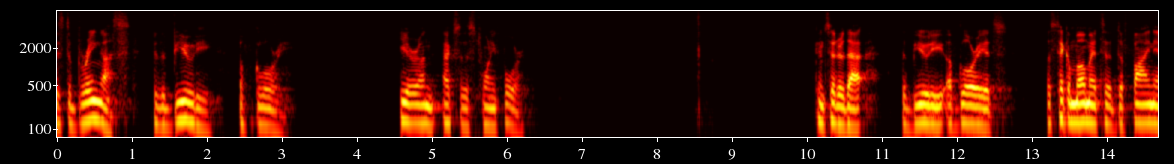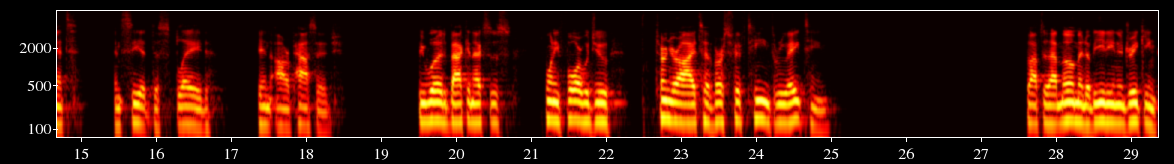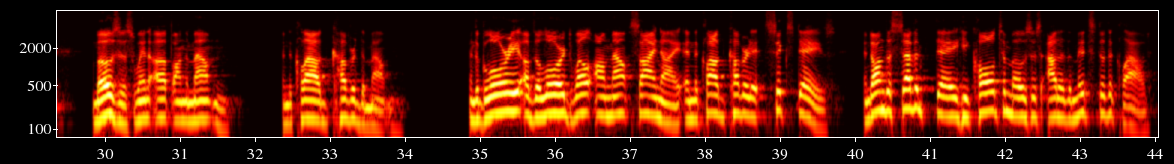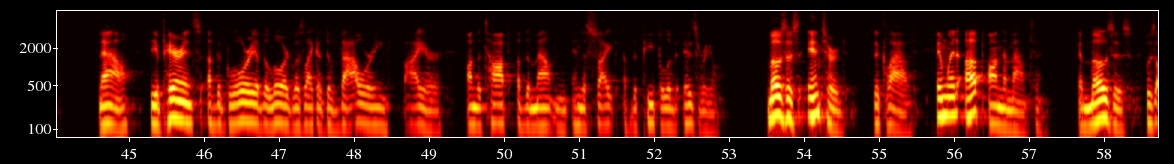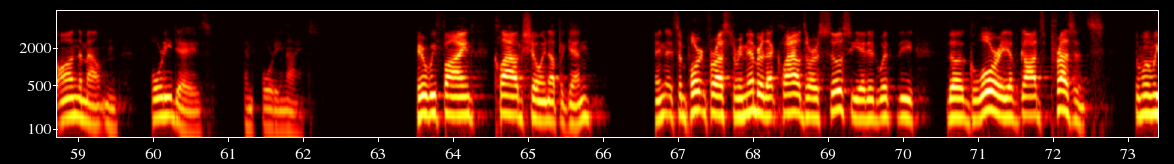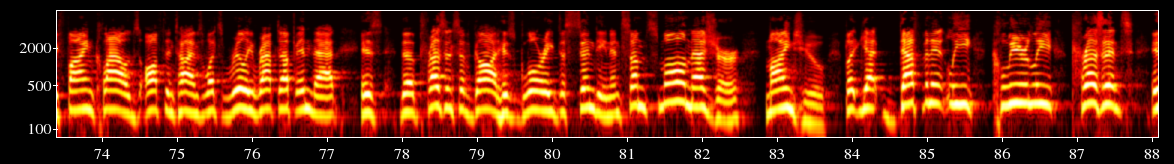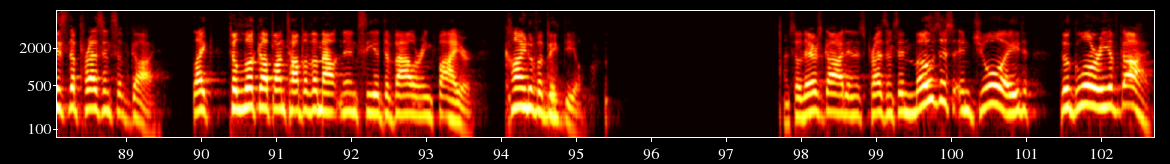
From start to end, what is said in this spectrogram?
is to bring us to the beauty of glory. Here on Exodus 24. Consider that the beauty of glory. It's, let's take a moment to define it and see it displayed in our passage. If you would, back in Exodus 24, would you turn your eye to verse 15 through 18? So after that moment of eating and drinking, Moses went up on the mountain, and the cloud covered the mountain. And the glory of the Lord dwelt on Mount Sinai, and the cloud covered it six days. And on the seventh day he called to Moses out of the midst of the cloud. Now, the appearance of the glory of the Lord was like a devouring fire on the top of the mountain in the sight of the people of Israel. Moses entered the cloud and went up on the mountain. And Moses was on the mountain 40 days and 40 nights. Here we find clouds showing up again. And it's important for us to remember that clouds are associated with the, the glory of God's presence. So when we find clouds, oftentimes what's really wrapped up in that is the presence of God, His glory descending in some small measure mind you, but yet definitely, clearly present is the presence of God. Like to look up on top of a mountain and see a devouring fire. Kind of a big deal. And so there's God in his presence, and Moses enjoyed the glory of God.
